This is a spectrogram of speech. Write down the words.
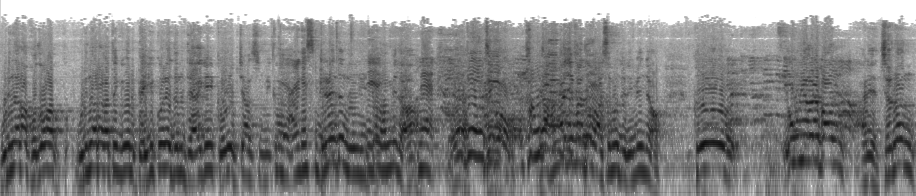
우리나라 고등학 우리나라 같은 경우는 100위권에 드는 대학이 거의 없지 않습니까? 네, 알겠습니다. 핀란드는 네. 인정합니다. 네. 그게 이제 그리고 경쟁 한 가지만 더 네. 말씀을 드리면요. 그 우열반 아니 저는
